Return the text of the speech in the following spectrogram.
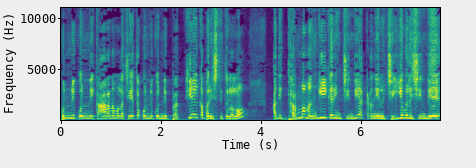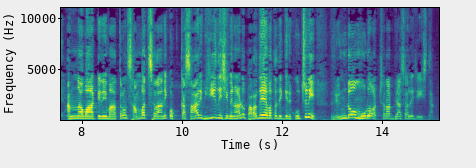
కొన్ని కొన్ని కారణముల చేత కొన్ని కొన్ని ప్రత్యేక పరిస్థితులలో అది ధర్మం అంగీకరించింది అక్కడ నేను చెయ్యవలసిందే అన్న వాటిని మాత్రం సంవత్సరానికి ఒక్కసారి విజయదశమి నాడు పరదేవత దగ్గర కూర్చుని రెండో మూడో అక్షరాభ్యాసాలే చేయిస్తాను.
